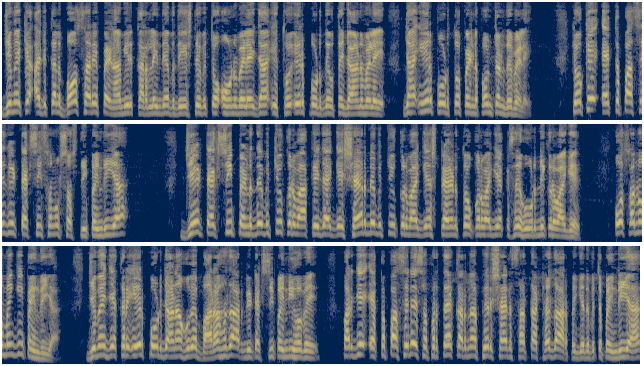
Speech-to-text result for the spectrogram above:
ਜਿਵੇਂ ਕਿ ਅੱਜ ਅੱਜਕੱਲ ਬਹੁਤ ਸਾਰੇ ਭੈਣਾ ਵੀਰ ਕਰ ਲੈਂਦੇ ਵਿਦੇਸ਼ ਦੇ ਵਿੱਚੋਂ ਆਉਣ ਵੇਲੇ ਜਾਂ ਇੱਥੋਂ 에어ਪੋਰਟ ਦੇ ਉੱਤੇ ਜਾਣ ਵੇਲੇ ਜਾਂ 에어ਪੋਰਟ ਤੋਂ ਪਿੰਡ ਪਹੁੰਚਣ ਦੇ ਵੇਲੇ। ਕਿਉਂਕਿ ਇੱਕ ਪਾਸੇ ਦੀ ਟੈਕਸੀ ਸਾਨੂੰ ਸਸਤੀ ਪੈਂਦੀ ਆ। ਜੇ ਟੈਕਸੀ ਪਿੰਡ ਦੇ ਵਿੱਚੋਂ ਕਰਵਾ ਕੇ ਜਾਈਏ, ਸ਼ਹਿਰ ਦੇ ਵਿੱਚੋਂ ਕਰਵਾਈਏ ਸਟੈਂਡ ਤੋਂ ਕਰਵਾਈਏ, ਕਿਸੇ ਹੋਰ ਦੀ ਕਰਵਾਈਏ, ਉਹ ਸਾਨੂੰ ਮਹਿੰਗੀ ਪੈਂਦੀ ਆ। ਜਿਵੇਂ ਜੇਕਰ 에어ਪੋਰਟ ਜਾਣਾ ਹੋਵੇ 12000 ਦੀ ਟੈਕਸੀ ਪੈਂਦੀ ਹੋਵੇ ਪਰ ਜੇ ਇੱਕ ਪਾਸੇ ਦੇ ਸਫ਼ਰ ਤੈਅ ਕਰਨਾ ਫਿਰ ਸ਼ਾਇਦ 7-8000 ਰੁਪਏ ਦੇ ਵਿੱਚ ਪੈਂਦੀ ਆ,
